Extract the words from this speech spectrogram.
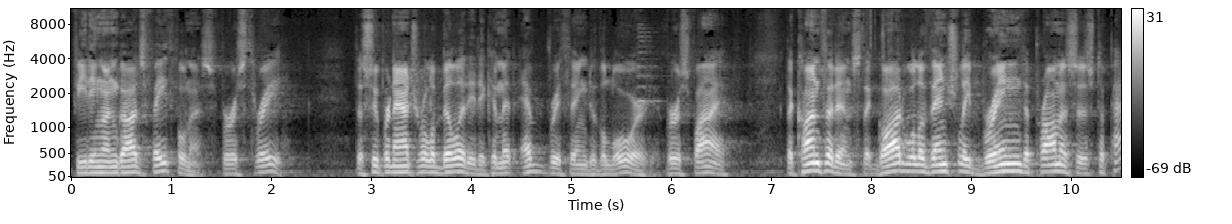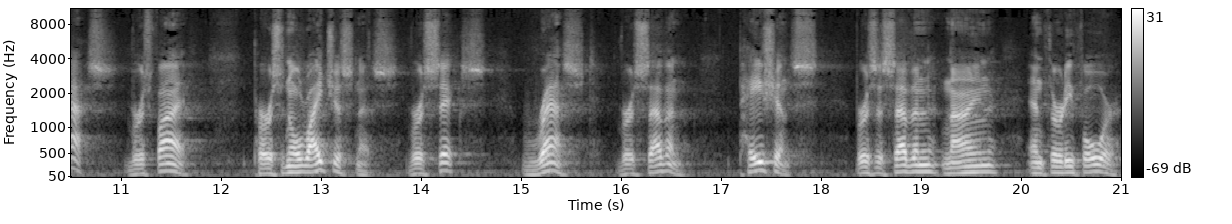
Feeding on God's faithfulness, verse 3. The supernatural ability to commit everything to the Lord, verse 5 the confidence that God will eventually bring the promises to pass. Verse 5. Personal righteousness. Verse 6. Rest. Verse 7. Patience. Verses 7, 9, and 34.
